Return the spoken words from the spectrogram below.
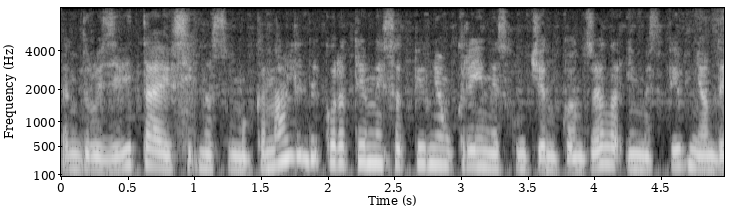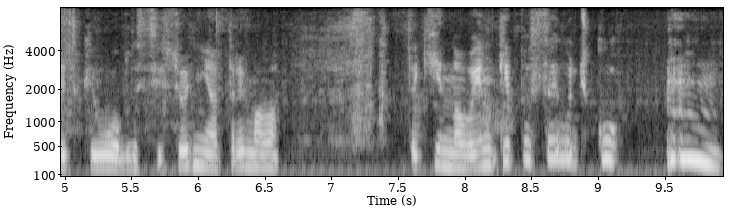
Друзі, вітаю всіх на своєму каналі Декоративний сад Півдня України з Кунченко Анжела і ми з півдня Одеської області. Сьогодні я отримала такі новинки посилочку.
